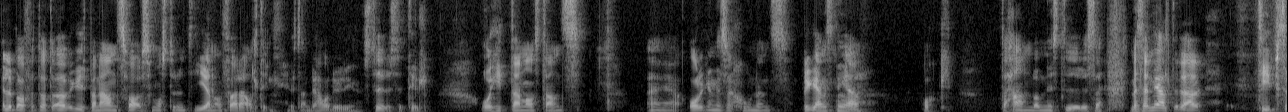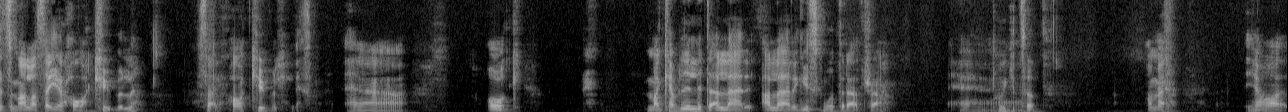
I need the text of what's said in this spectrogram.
eller bara för att du har ett övergripande ansvar så måste du inte genomföra allting, utan det har du din styrelse till. Och hitta någonstans eh, organisationens begränsningar och ta hand om din styrelse. Men sen är alltid det där tipset som alla säger, ha kul. Så här, ha kul. Liksom. Eh, och man kan bli lite aller allergisk mot det där tror jag. Eh, På vilket sätt? Ja, men, ja,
